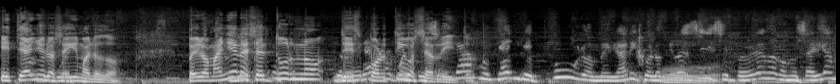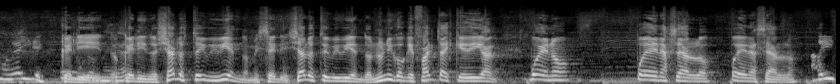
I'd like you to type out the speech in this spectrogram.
Este año lo seguimos los dos. Pero mañana es el turno de Sportivo Cerrito. Salgamos de aire puro, Melgarejo. Lo que va a hacer Uh. ese programa cuando salgamos de aire Qué puro, lindo, Melgarejo. qué lindo. Ya lo estoy viviendo, Miseli, ya lo estoy viviendo. Lo único que falta es que digan, bueno, pueden hacerlo, pueden hacerlo. Ahí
